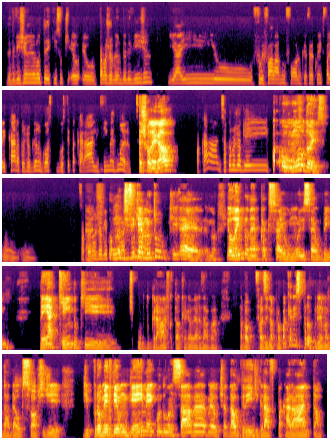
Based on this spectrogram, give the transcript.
The Division eu notei que isso eu, eu tava jogando The Division e aí eu fui falar no fórum que eu frequento e falei, cara, tô jogando, gosto, gostei pra caralho, enfim, mas mano, Você achou legal? pra caralho. Só que eu não joguei Qual, um ou dois? um, um. Só que eu É. não joguei Um dizem que é muito. Que, é, eu eu lembro na época que saiu um, ele saiu bem, bem aquém do que, tipo, do gráfico e tal, que a galera tava, tava fazendo a própria. Aqueles problemas da, da Ubisoft de, de prometer um game, aí quando lançava, meu, tinha downgrade gráfico pra caralho e tal.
